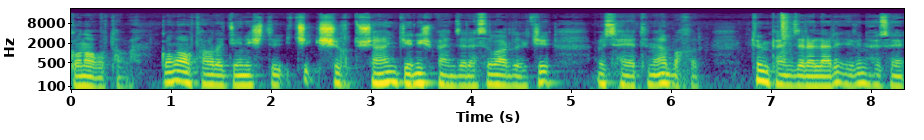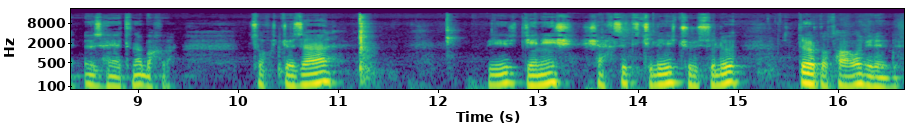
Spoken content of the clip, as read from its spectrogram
qonaq otağı. Qonaq otağı da genişdir. İki işıq düşən geniş pəncərəsi vardır ki, öz həyətinə baxır. Bütün pəncərələri evin öz həyətinə baxır. Çox gözəl bir geniş, şəxsi tikili, kürsülü 4 otaqlı bir evdir.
